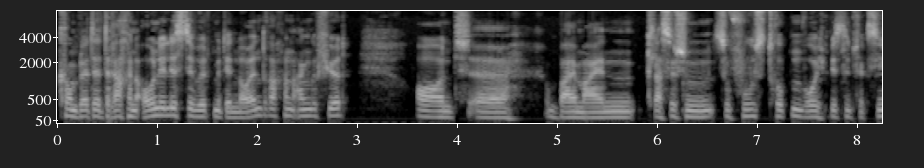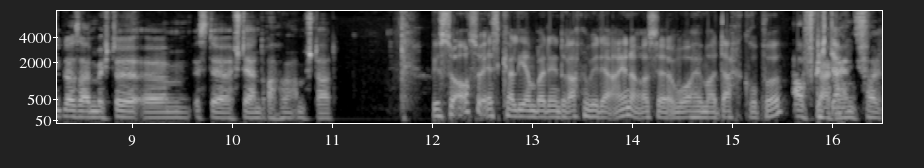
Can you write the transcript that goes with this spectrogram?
komplette Drachen-Only-Liste wird mit den neuen Drachen angeführt. Und äh, bei meinen klassischen Zu-Fuß-Truppen, wo ich ein bisschen flexibler sein möchte, ähm, ist der Sterndrache am Start. Bist du auch so eskalieren bei den Drachen wie der eine aus der Warhammer Dachgruppe? Auf Ich gar keinen Fall.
